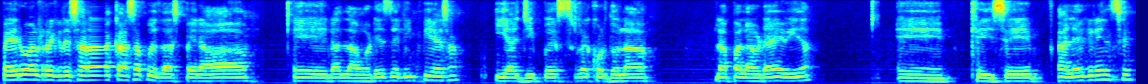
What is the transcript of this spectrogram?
pero al regresar a casa pues la esperaba eh, las labores de limpieza y allí pues recordó la, la palabra de vida. Eh, que dice, alégrense,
